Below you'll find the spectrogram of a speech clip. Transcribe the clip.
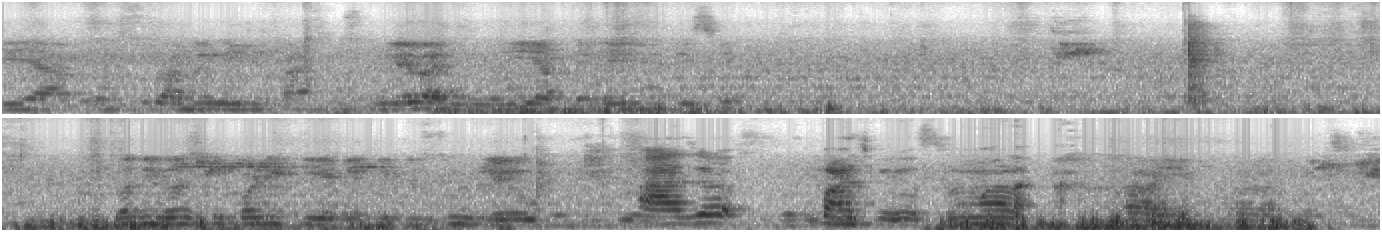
જે આપણે સુવાગરની જે પાંચ વસ્તુ લેવાની એ આપણે લઈ લીધી છે. બધી વસ્તુ પડી હતી એટલે કીધું શું લેવું આજ પાંચ દિવસ માળા. હા એક માળા પણ છે.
